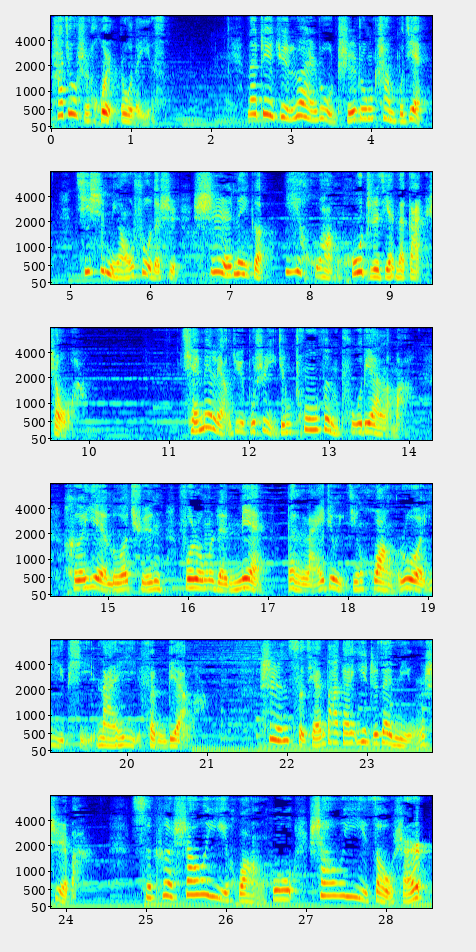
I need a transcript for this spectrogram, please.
它就是混入的意思。那这句“乱入池中看不见”。其实描述的是诗人那个一恍惚之间的感受啊。前面两句不是已经充分铺垫了吗？荷叶罗裙，芙蓉人面，本来就已经恍若一体，难以分辨了。诗人此前大概一直在凝视吧，此刻稍一恍惚，稍一走神儿，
